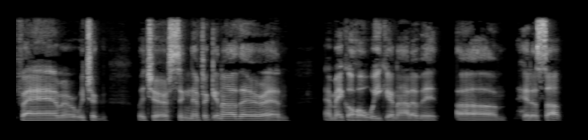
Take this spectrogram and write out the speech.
fam or with your with your significant other and and make a whole weekend out of it. Um hit us up.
